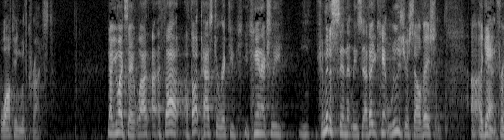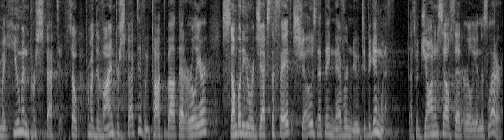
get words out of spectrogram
walking with Christ. Now, you might say, well, I, I thought, I thought, Pastor Rick, you, you can't actually commit a sin that leads to, I thought you can't lose your salvation. Uh, again, from a human perspective. So, from a divine perspective, we've talked about that earlier. Somebody who rejects the faith shows that they never knew to begin with. That's what John himself said early in this letter.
